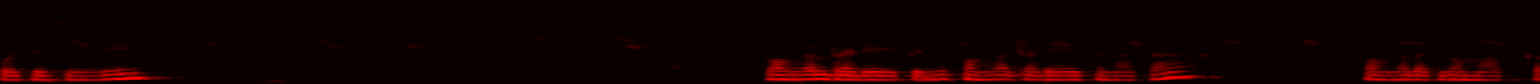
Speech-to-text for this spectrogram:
పోసేసింది. పొంగల్ రెడీ అయిపోయింది. పొంగల్ రెడీ అయిపోయినాక పొంగల్ మా అక్క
